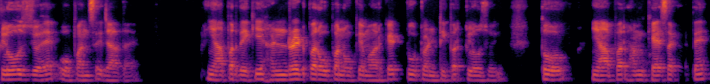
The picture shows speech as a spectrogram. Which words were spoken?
क्लोज जो है ओपन से ज़्यादा है। यहाँ पर देखिए हंड्रेड पर ओपन होके मार्केट टू ट्वेंटी पर क्लोज हुई। तो यहाँ पर हम कह सकते हैं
